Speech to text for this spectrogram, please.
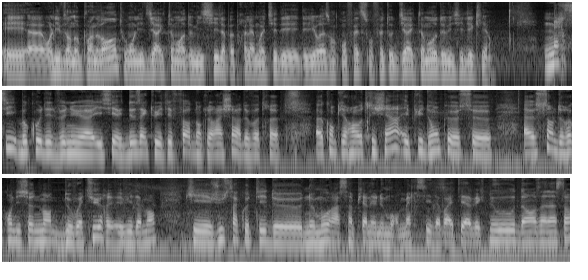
Et on livre dans nos points de vente ou on livre directement à domicile. À peu près la moitié des, livraisons qu'on fait sont faites directement au domicile des clients. Merci beaucoup d'être venu euh, ici avec deux actualités fortes, donc le rachat de votre euh, concurrent autrichien et puis donc euh, ce centre de reconditionnement de voitures, évidemment, qui est juste à côté de Nemours, à Saint-Pierre-les-Nemours. Merci d'avoir été avec nous dans un instant.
